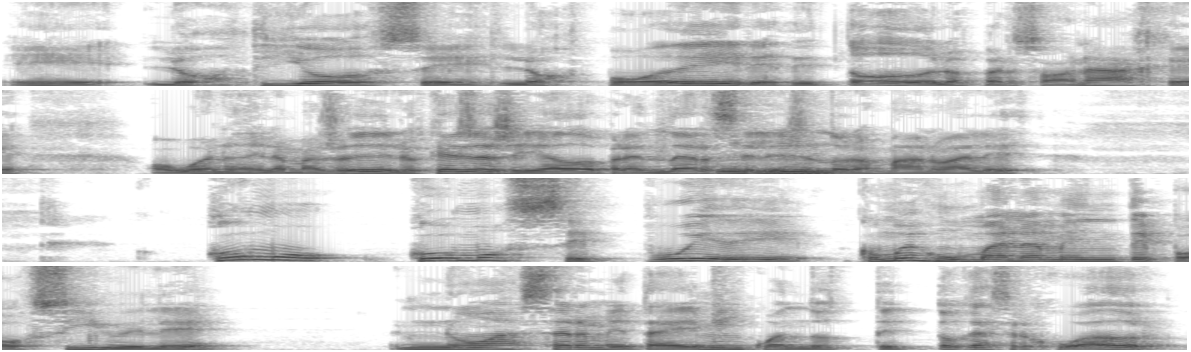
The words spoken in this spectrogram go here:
eh, los dioses, los poderes de todos los personajes, o bueno, de la mayoría de los que haya llegado a aprenderse leyendo los manuales. ¿Cómo, ¿Cómo se puede, cómo es humanamente posible no hacer metagaming cuando te toca ser jugador?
